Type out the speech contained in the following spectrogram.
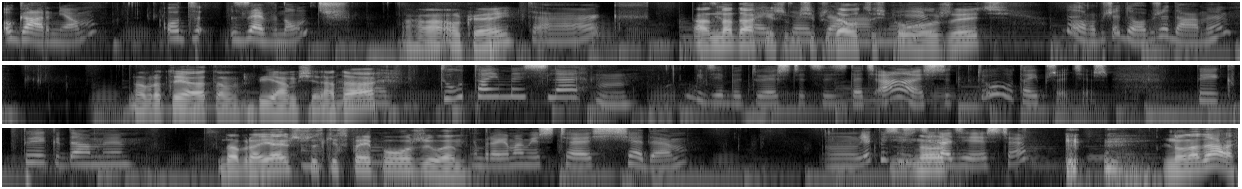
ogarniam od zewnątrz. Aha, okej. Tak. A na dach Tutaj jeszcze by to się przydało coś położyć. Dobrze, dobrze, damy. Dobra, to ja tam wbijam się na dach. A tutaj myślę, hmm, gdzie by tu jeszcze coś dać? A, jeszcze tutaj przecież. Pyk, pyk damy. Dobra, ja już wszystkie swoje położyłem. Dobra, ja mam jeszcze siedem. Mm, Jak myślisz, No. gdzie radzie jeszcze? No na dach.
